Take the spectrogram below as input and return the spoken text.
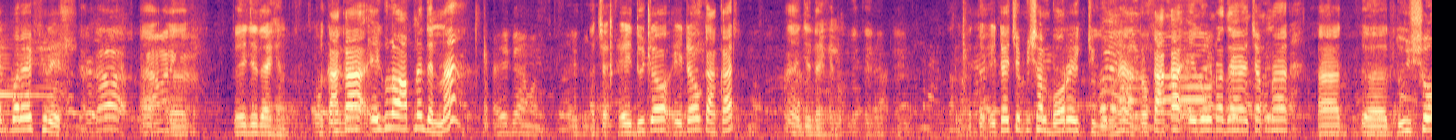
একবারে ফ্রেশ তো এই যে দেখেন তো কাকা এগুলো আপনাদের না? আচ্ছা এই দুটো এটাও কাকার? হ্যাঁ, এই যে দেখেন। তো এটা হচ্ছে বিশাল বড় একটি গরু হ্যাঁ তো কাকা এই গরুটা দেখা যাচ্ছে আপনার দুইশো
